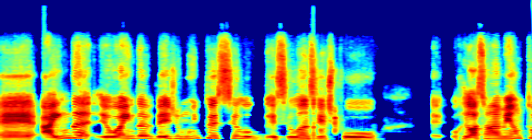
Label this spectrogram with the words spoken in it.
é, ainda eu ainda vejo muito esse, esse lance de tipo o relacionamento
